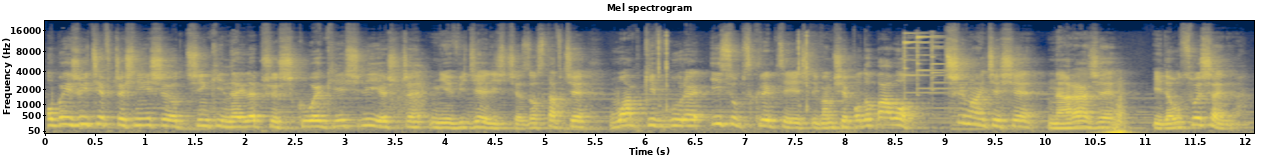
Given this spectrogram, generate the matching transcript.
Obejrzyjcie wcześniejsze odcinki najlepszych szkółek, jeśli jeszcze nie widzieliście. Zostawcie łapki w górę i subskrypcję, jeśli Wam się podobało. Trzymajcie się, na razie i do usłyszenia.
